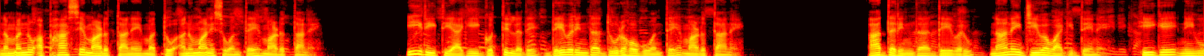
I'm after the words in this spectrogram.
ನಮ್ಮನ್ನು ಅಪಹಾಸ್ಯ ಮಾಡುತ್ತಾನೆ ಮತ್ತು ಅನುಮಾನಿಸುವಂತೆ ಮಾಡುತ್ತಾನೆ. ಈ ರೀತಿಯಾಗಿ ಗೊತ್ತಿಲ್ಲದೆ ದೇವರಿಂದ ದೂರ ಹೋಗುವಂತೆ ಮಾಡುತ್ತಾನೆ. ಆದ್ದರಿಂದ ದೇವರು, ನಾನೇ ಜೀವವಾಗಿದ್ದೇನೆ. ಹೀಗೆ ನೀವು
